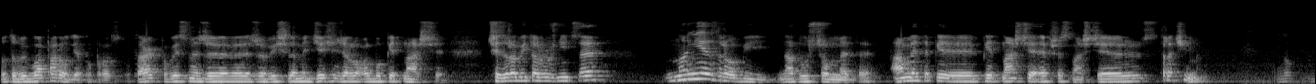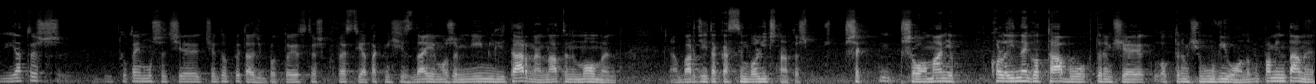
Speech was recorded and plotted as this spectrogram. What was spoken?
No to by była parodia po prostu, tak? Powiedzmy, że, że wyślemy 10 albo, albo 15. Czy zrobi to różnicę? No nie zrobi na dłuższą metę, a my te pie- 15 F-16 stracimy. No, ja też tutaj muszę cię, cię dopytać, bo to jest też kwestia, tak mi się zdaje, może mniej militarna na ten moment, a bardziej taka symboliczna też, prze, przełamanie kolejnego tabu, o którym, się, o którym się mówiło. No bo pamiętamy,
